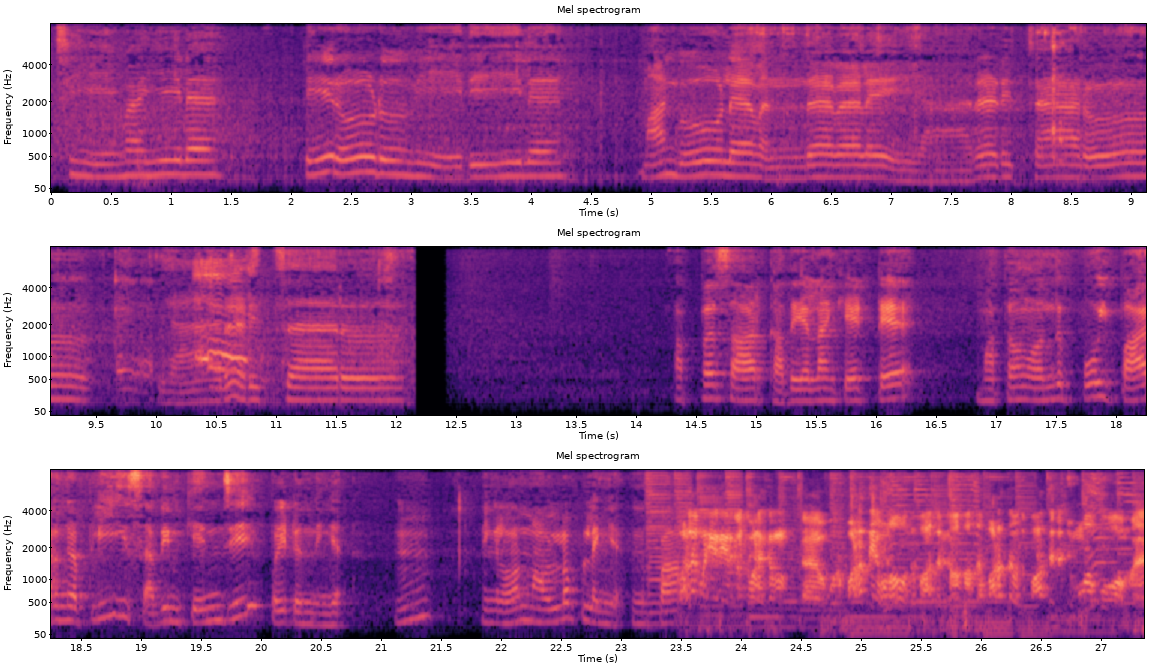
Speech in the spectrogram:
சீமையில தேரோடும் வீதியில மான் போல வந்தவளை யாரடிச்சாரோ? யாரடிச்சாரோ? அப்போ சார் கதையெல்லாம் கேட்டு மற்றவங்க வந்து போய் பாருங்க ப்ளீஸ் அப்படின்னு கெஞ்சி போயிட்டு வந்தீங்க. ம்? நீங்களெல்லாம் நல்ல பிள்ளைங்க. ஒரு படத்தை எவனோ வந்து பார்த்துருக்கான். அந்த படத்தை வந்து பார்த்துட்டு சும்மா போகாம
